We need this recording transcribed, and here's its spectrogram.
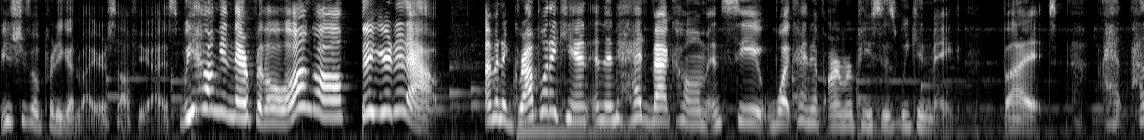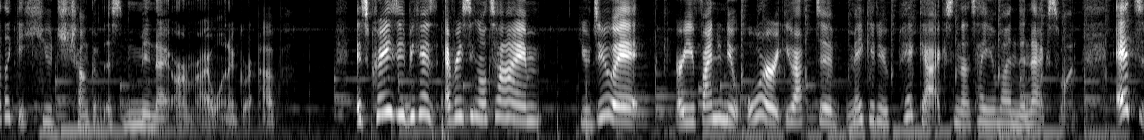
you should feel pretty good about yourself, you guys. We hung in there for the long haul, figured it out. I'm gonna grab what I can and then head back home and see what kind of armor pieces we can make. But I had, had like a huge chunk of this midnight armor I wanna grab. It's crazy because every single time you do it or you find a new ore, you have to make a new pickaxe and that's how you mine the next one. It's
